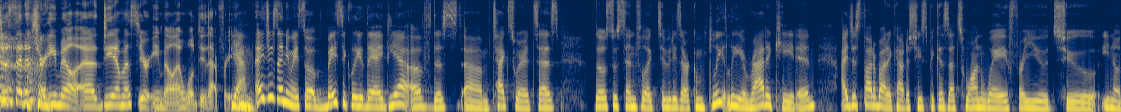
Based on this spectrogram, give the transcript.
Just send us your email, uh, DM us your email, and we'll do that for you. Yeah. It just anyway. So basically, the idea of this um, text where it says those whose sinful activities are completely eradicated. I just thought about Ekadashis because that's one way for you to, you know,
